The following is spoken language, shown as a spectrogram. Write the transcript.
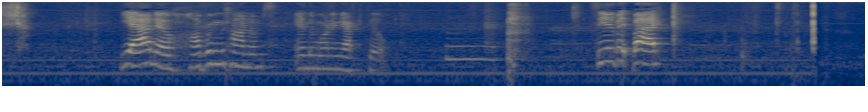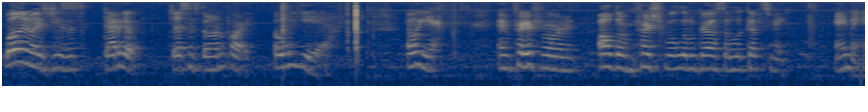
Shh. Yeah, I know. I'll bring the condoms and the morning after pill. See you in a bit. Bye. Well, anyways, Jesus, gotta go. Justin's throwing a party. Oh yeah. Oh yeah. And pray for all the impressionable little girls that look up to me. Amen.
